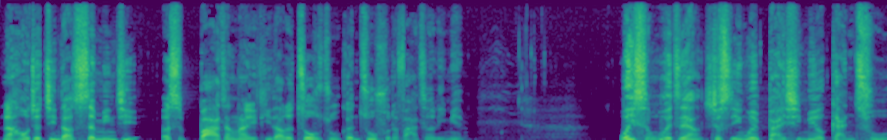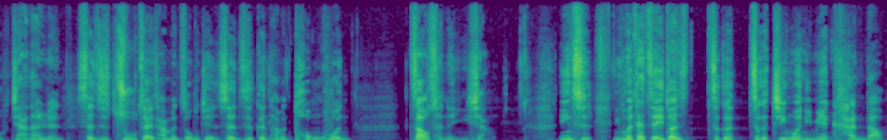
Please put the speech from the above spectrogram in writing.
然后就进到《生命记》二十八章那里提到的咒诅跟祝福的法则里面。为什么会这样？就是因为百姓没有赶除迦南人，甚至住在他们中间，甚至跟他们通婚，造成的影响。因此，你会在这一段这个这个经文里面看到，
